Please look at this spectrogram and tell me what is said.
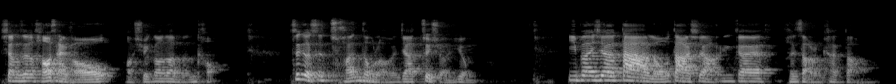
象征好彩头啊，悬挂在门口，这个是传统老人家最喜欢用的。一般像大楼大厦应该很少人看到，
